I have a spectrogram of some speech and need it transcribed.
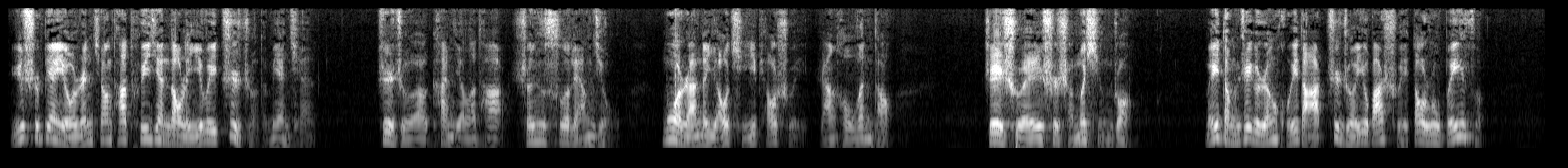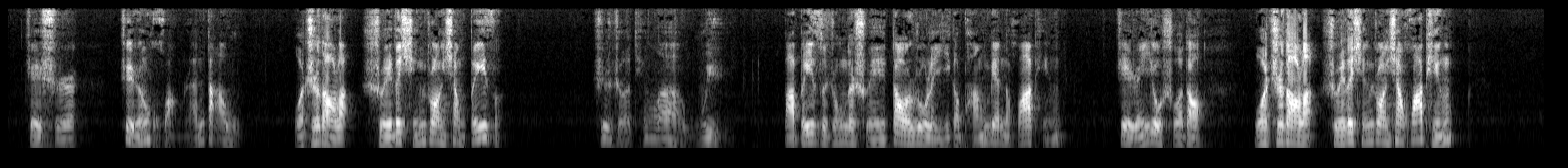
于是便有人将他推荐到了一位智者的面前。智者看见了他，深思良久，默然地舀起一瓢水，然后问道：“这水是什么形状？”没等这个人回答，智者又把水倒入杯子。这时，这人恍然大悟：“我知道了，水的形状像杯子。”智者听了无语，把杯子中的水倒入了一个旁边的花瓶。这人又说道：“我知道了，水的形状像花瓶。”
